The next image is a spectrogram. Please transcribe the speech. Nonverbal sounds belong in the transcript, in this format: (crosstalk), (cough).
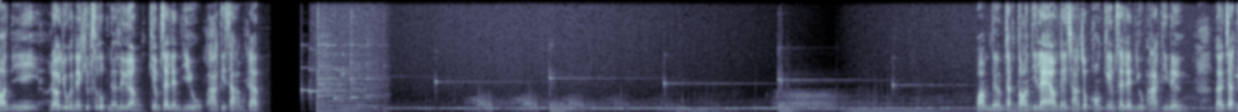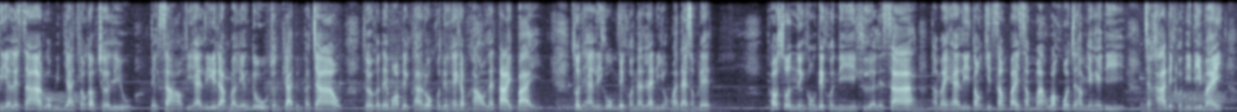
ตอนนี้เราอยู่กันในคลิปสรุปเนื้อเรื่องเกม Silent Hill ภาคที่ 3 ครับ ความเดิมจากตอนที่แล้วในฉากจบของเกม Silent Hill ภาคที่ 1 หลังจากที่อเลซ่ารวมวิญญาณเข้ากับเชอร์ลิว เด็กสาวที่แฮร์รี่รับมาเลี้ยงดูจนกลายเป็นพระเจ้า เธอก็ได้มอบเด็กทารกคนหนึ่งให้กับเขาและตายไป ส่วนแฮร์รี่ก็อุ้มเด็กคนนั้นและหนีออกมาได้สำเร็จ ราะส่วนหนึ่งของเด็กคนนี้คืออเลซ่าทำให้แฮร์รี่ต้องคิดซ้ำไปซ้ำมาว่าควรจะทำยังไงดี จะฆ่าเด็กคนนี้ดีไหม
